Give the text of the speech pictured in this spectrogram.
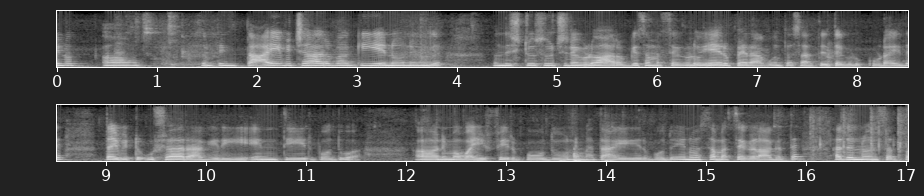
ಏನೋ ಸಮಥಿಂಗ್ ತಾಯಿ ವಿಚಾರವಾಗಿ ಏನೋ ನಿಮಗೆ ಒಂದಿಷ್ಟು ಸೂಚನೆಗಳು, ಆರೋಗ್ಯ ಸಮಸ್ಯೆಗಳು ಏರುಪೇರಾಗುವಂಥ ಸಾಧ್ಯತೆಗಳು ಕೂಡ ಇದೆ. ದಯವಿಟ್ಟು ಹುಷಾರಾಗಿರಿ. ಹೆಂಡ್ತಿ ಇರ್ಬೋದು ನಿಮ್ಮ ವೈಫ್ ಇರ್ಬೋದು, ನಿಮ್ಮ ತಾಯಿ ಇರ್ಬೋದು, ಏನೋ ಸಮಸ್ಯೆಗಳಾಗುತ್ತೆ. ಅದನ್ನೊಂದು ಸ್ವಲ್ಪ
